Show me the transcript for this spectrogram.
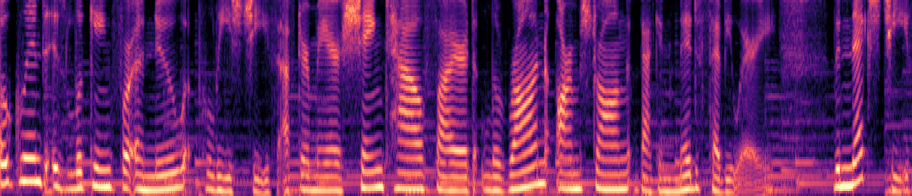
Oakland is looking for a new police chief after Mayor Sheng Thao fired LeRonne Armstrong back in mid February. The next chief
